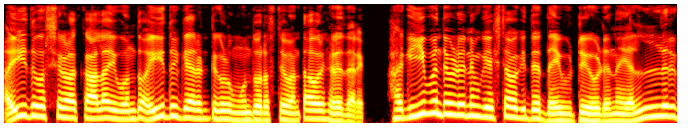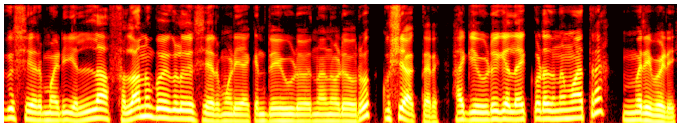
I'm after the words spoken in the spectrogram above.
ಐದು ವರ್ಷಗಳ ಕಾಲ ಈ ಒಂದು ಐದು ಗ್ಯಾರಂಟಿಗಳು ಮುಂದುವರಿಸ್ತೇವೆ ಅಂತ ಅವರು ಹೇಳಿದ್ದಾರೆ. ಹಾಗೆ ಈ ಒಂದು ವಿಡಿಯೋ ನಿಮಗೆ ಇಷ್ಟವಾಗಿದ್ದೆ ದಯವಿಟ್ಟು ಈ ವಿಡಿಯೋನ ಎಲ್ಲರಿಗೂ ಶೇರ್ ಮಾಡಿ, ಎಲ್ಲಾ ಫಲಾನುಭವಿಗಳಿಗೂ ಶೇರ್ ಮಾಡಿ. ಯಾಕಂದ್ರೆ ಈ ವಿಡಿಯೋನ ನೋಡಿ ಅವರು ಖುಷಿ ಆಗ್ತಾರೆ. ಹಾಗೆ ಈ ವಿಡಿಯೋಗೆ ಲೈಕ್ ಕೊಡೋದನ್ನ ಮಾತ್ರ ಮರಿಬೇಡಿ.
